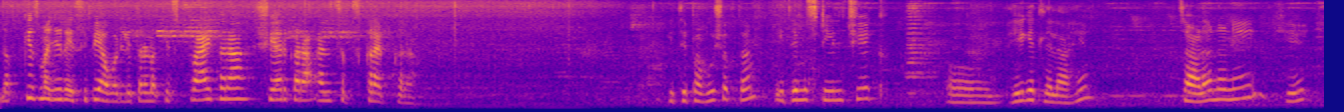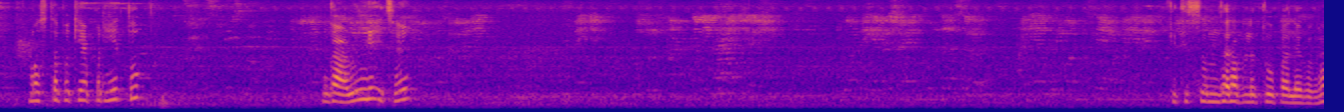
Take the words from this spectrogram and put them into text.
नक्कीच माझी रेसिपी आवडली तर नक्कीच ट्राय करा शेअर करा आणि सबस्क्राईब करा. इथे पाहू शकता इथे मी स्टीलची एक हे घेतलेलं आहे. चाळण आणि हे मस्तपैकी आपण हे तूप गाळून घ्यायचं. आहे किती सुंदर आपलं तूप आलं बघा.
